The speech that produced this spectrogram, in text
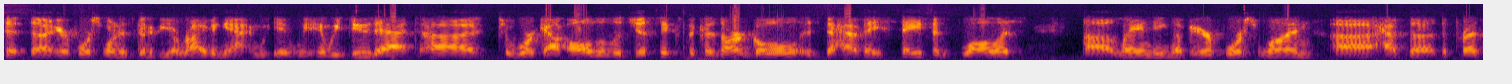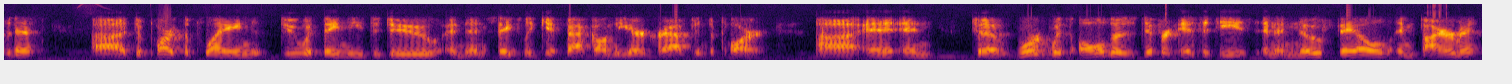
that uh, Air Force One is going to be arriving at. And we, and we, and we do that uh, to work out all the logistics because our goal is to have a safe and flawless uh, landing of Air Force One, uh, have the, the president uh, depart the plane, do what they need to do, and then safely get back on the aircraft and depart. And, and to work with all those different entities in a no fail environment.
